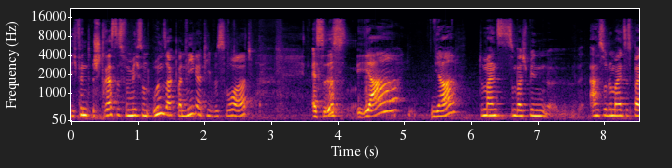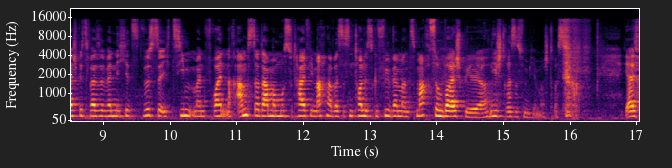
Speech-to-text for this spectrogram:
ich finde, Stress ist für mich so ein unsagbar negatives Wort. Es ist, ja, ja. Du meinst zum Beispiel, achso, du meinst es beispielsweise, wenn ich jetzt wüsste, ich ziehe mit meinem Freund nach Amsterdam, man muss total viel machen, aber es ist ein tolles Gefühl, wenn man es macht. Zum Beispiel, ja. Nee, Stress ist für mich immer Stress. Ja, ich,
